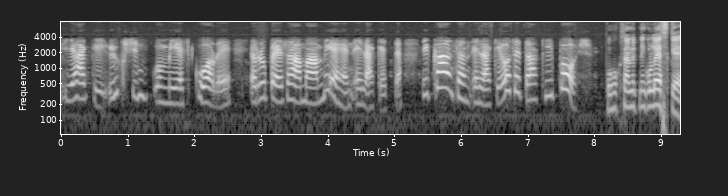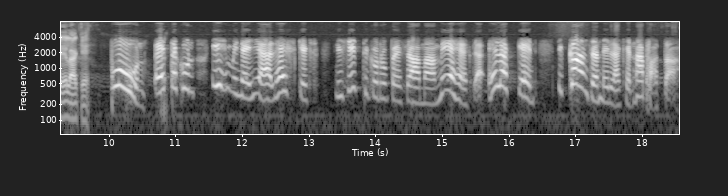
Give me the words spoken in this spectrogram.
jääkin yksin, kun mies kuolee ja rupeaa saamaan miehen eläkettä, niin kansaneläke otetaankin pois. Puhuuko nyt niin kuin leskeeläke? Puun, että kun ihminen jää leskeksi, niin sitten kun rupeaa saamaan mieheltä eläkkeen, niin kansaneläke napataan.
